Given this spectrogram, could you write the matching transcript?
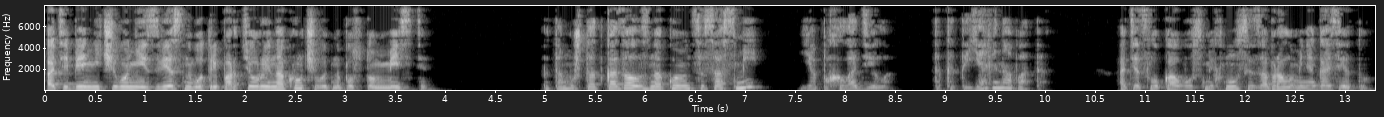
А тебе ничего не известно, вот репортеры и накручивают на пустом месте». «Потому что отказалась знакомиться со СМИ?» Я похолодела. «Так это я виновата?» Отец лукаво усмехнулся и забрал у меня газету.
